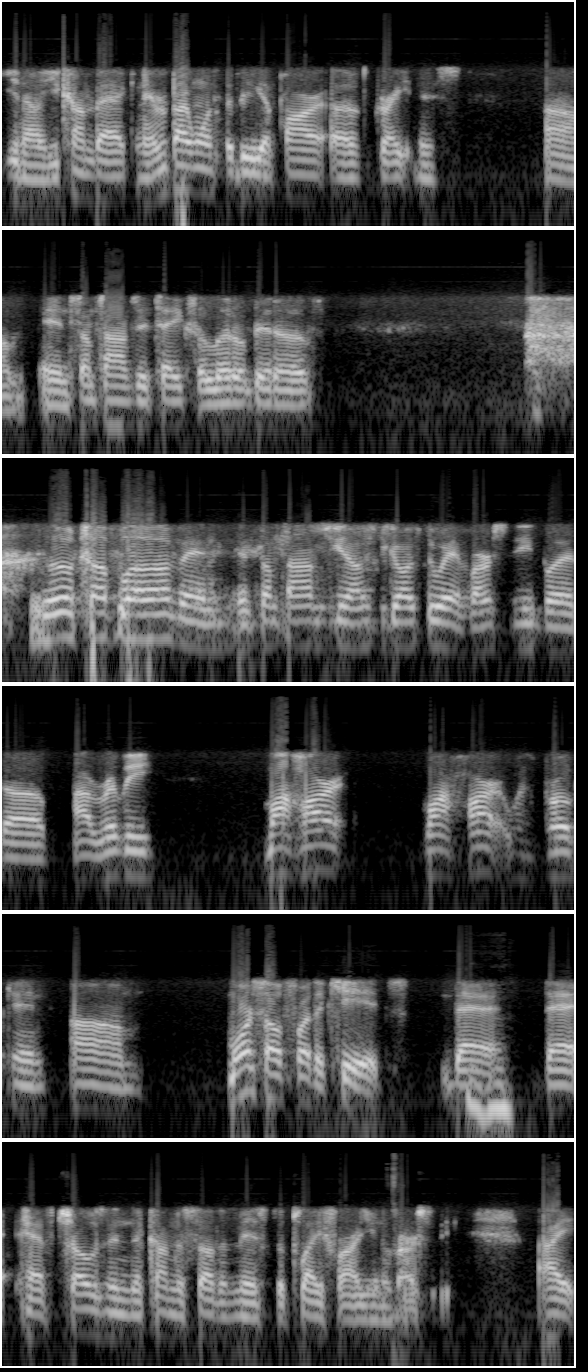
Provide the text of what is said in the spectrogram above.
you know, you come back and everybody wants to be a part of greatness. Um, and sometimes it takes a little bit of a little tough love, and, and sometimes you know you go through adversity. But uh, I really, my heart, my heart was broken. Um, more so for the kids that mm-hmm. that have chosen to come to Southern Miss to play for our university. I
